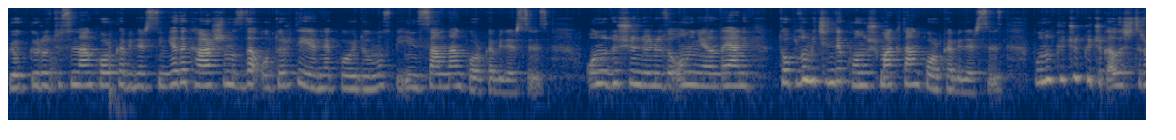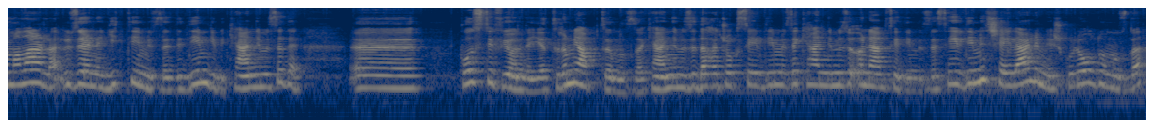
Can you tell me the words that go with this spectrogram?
gök gürültüsünden korkabilirsin ya da karşımızda otorite yerine koyduğumuz bir insandan korkabilirsiniz. Onu düşündüğünüzde onun yanında yani toplum içinde konuşmaktan korkabilirsiniz. Bunu küçük küçük alıştırmalarla üzerine gittiğimizde dediğim gibi kendimize de e, pozitif yönde yatırım yaptığımızda, kendimizi daha çok sevdiğimizde, kendimizi önemsediğimizde, sevdiğimiz şeylerle meşgul olduğumuzda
